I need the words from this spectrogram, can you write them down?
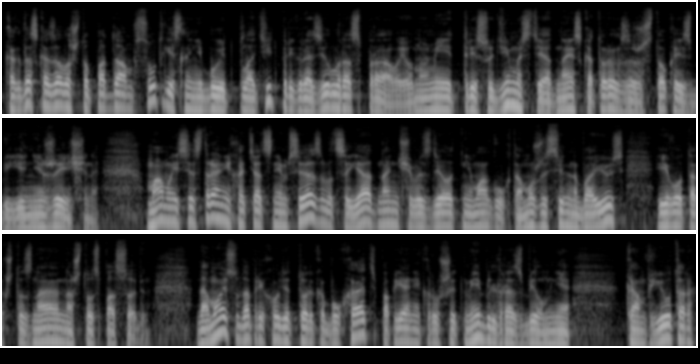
Когда сказала, что подам в суд, если не будет платить, пригрозил расправой. Он умеет три судимости, одна из которых за жестокое избиение женщины. Мама и сестра не хотят с ним связываться, я одна ничего сделать не могу. К тому же сильно боюсь его, так что знаю, на что способен. Домой сюда приходит только бухать, по пьяни крушит мебель, разбил мне компьютер.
